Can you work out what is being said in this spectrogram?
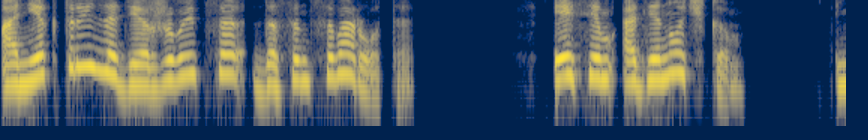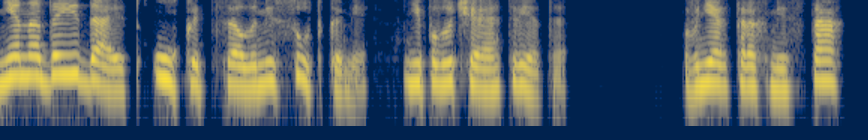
а некоторые задерживаются до солнцеворота. Этим одиночкам не надоедает укать целыми сутками, не получая ответа. В некоторых местах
